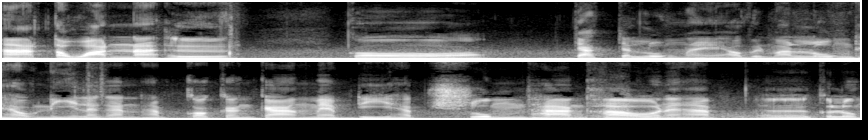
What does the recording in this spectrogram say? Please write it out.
หาดตะวันนะเออ ก็ จักจะลงไหน เอาเป็นว่าลงแถวนี้แล้วกันครับ ก็กลางๆแมปดีครับ ชุ้มทางเข้านะครับ เออ ก็ลง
